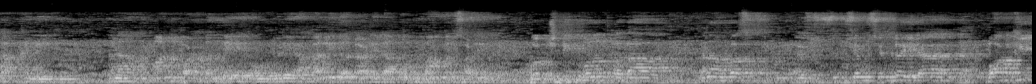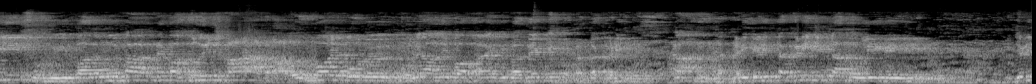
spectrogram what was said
ਕੱਖ ਨਹੀਂ ਹਨਾ ਅਨਪੜ੍ਹ ਬੰਦੇ ਉਹ ਜਿਹੜੇ ਅਕਾਲੀ ਦਲ ਵਾਲੇ ਦਾ ਉਹ ਕਾਂਗਰਸ ਵਾਲੇ ਕੁਛ ਨਹੀਂ ਉਹਨਾਂ ਨੂੰ ਪਤਾ ਹਨਾ ਬਸ ਸਿਮ ਸਿੱਧਾ ਹੀ ਹੈ ਬਾਕੀ ਜੀ ਸੁਖਬੀਰ ਬਾਦਲ ਨੂੰ ਘਰ ਨੇ ਬਸ ਉਹਦੀ ਚਕਾਰਾ ਬਣਾ ਲਓ ਬੋਲ ਬੋਲ ਬੋਲਿਆ ਵਾਲੀ ਬਾਬਾ ਹੈ ਕਿ ਬਦੇ ਤੱਕੜੀ ਕਾਹਦੀ ਤੱਕੜੀ ਜਿਹੜੀ ਤੱਕੜੀ ਜਿੱਤਾ ਤੋਲੀ ਗਈ ਜਿਹੜੀ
